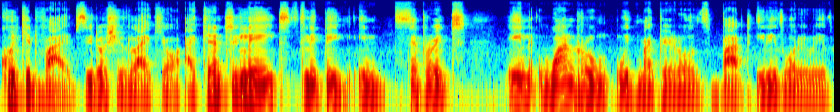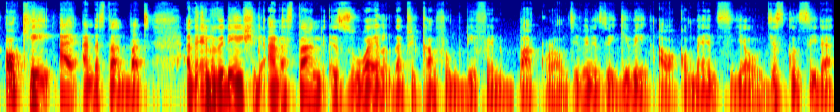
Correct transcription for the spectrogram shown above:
cool kid vibes. You know, she's like, yo, I can't relate sleeping in separate in one room with my parents, but it is what it is. Okay, I understand, but at the end of the day, you should understand as well that we come from different backgrounds. Even as we're giving our comments, yo, just consider.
